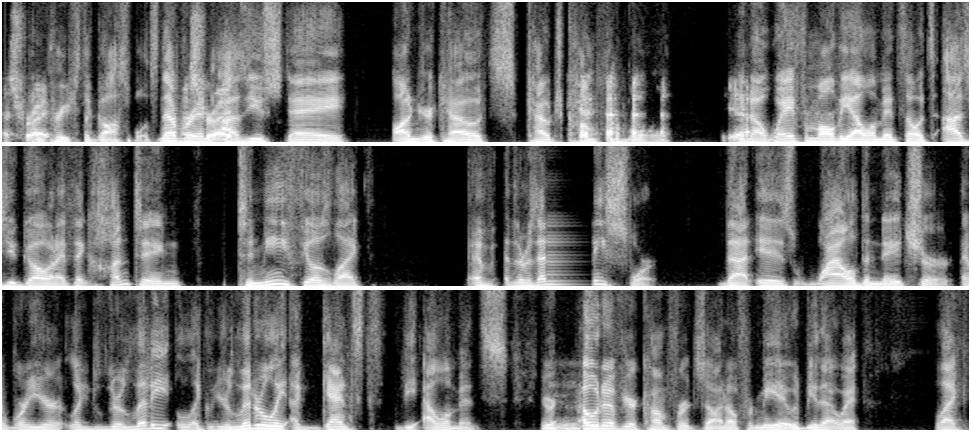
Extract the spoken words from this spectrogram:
That's right. preach the gospel. It's never that's in right. as you stay on your couch, couch comfortable, Yeah. you know, away from all the elements. No, it's as you go. And I think hunting to me feels like if, if there was any sport that is wild in nature and where you're like you're literally like you're literally against the elements. You're Mhm. out of your comfort zone. I know for me it would be that way. Like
